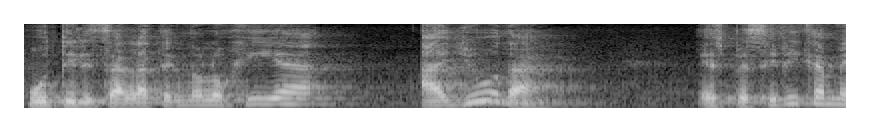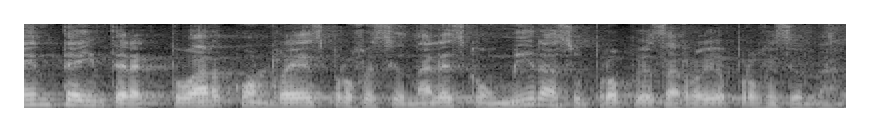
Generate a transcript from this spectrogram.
Utilizar la tecnología ayuda específicamente a interactuar con redes profesionales con mira a su propio desarrollo profesional.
